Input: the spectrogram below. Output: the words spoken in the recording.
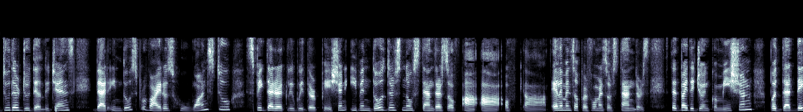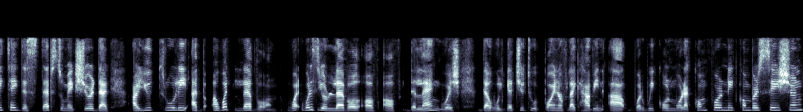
do their due diligence. That in those providers who wants to speak directly with their patient, even though there's no standards of uh, uh, of uh, elements of performance or standards set by the Joint Commission, but that they take the steps to make sure that are you truly at, at what level, what what is your level of of the language that will get you to a point of like having uh, what we call more a comfort need conversation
